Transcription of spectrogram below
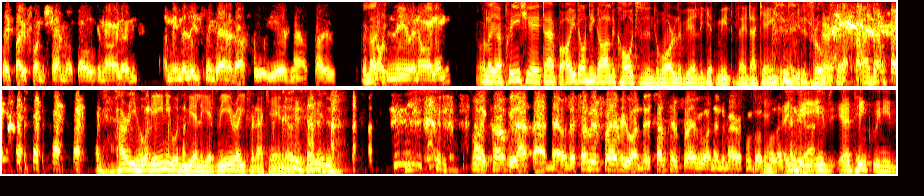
They both won Shamrock Bowls in Ireland. I mean, the league's been going about forty years now, so Well, not new in Ireland. Well, I appreciate that, but I don't think all the coaches in the world would be able to get me to play that game. To tell you the truth, Harry Houdini wouldn't be able to get me right for that game. Now, tell it can't be that bad now. There's something for everyone. There's something for everyone in American football. I I tell you think, I think we need.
